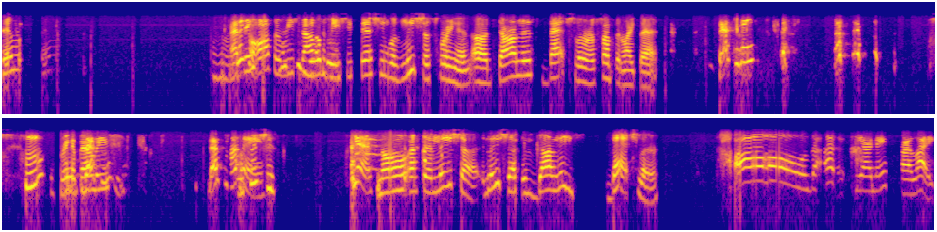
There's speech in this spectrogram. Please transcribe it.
There, Mhm. I think the author reached out to me. She said she was Leisha's friend, uh, Darlis Bachelor or something like that. That's me. Hmm? Ring a bell, That's Lee? me. That's my I name. think she's Yes. no. I said Leisha. Leisha is Darlis Bachelor. Oh, the other. See, our names are alike.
